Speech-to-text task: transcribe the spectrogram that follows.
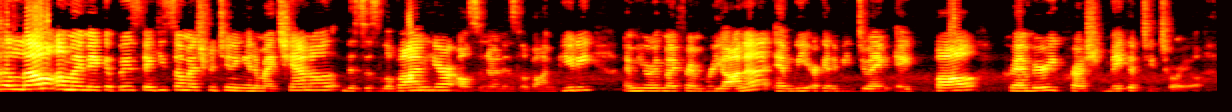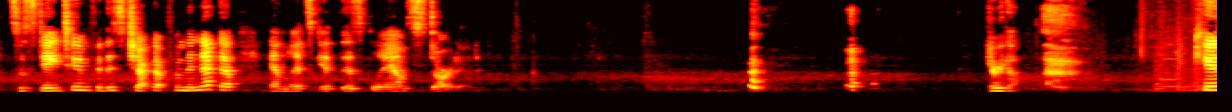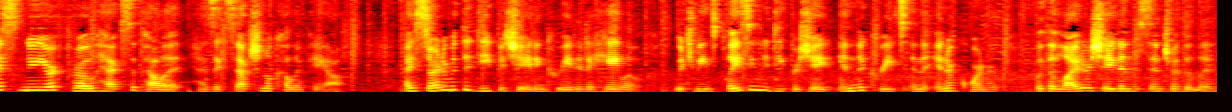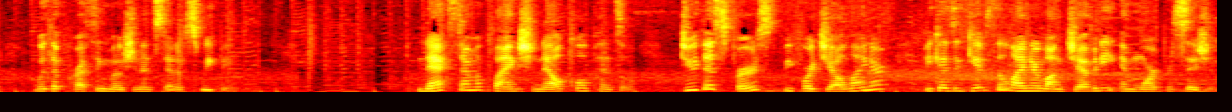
Hello all my makeup boosts. Thank you so much for tuning into my channel. This is Lavonne here, also known as Lavonne Beauty. I'm here with my friend Brianna and we are going to be doing a fall cranberry crush makeup tutorial. So stay tuned for this checkup from the neck up and let's get this glam started. Here we go. Kiss New York Pro Hexa Palette has exceptional color payoff. I started with the deepest shade and created a halo, which means placing the deeper shade in the crease in the inner corner with a lighter shade in the center of the lid with a pressing motion instead of sweeping. Next, I'm applying Chanel Kohl Pencil. Do this first before gel liner because it gives the liner longevity and more precision.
